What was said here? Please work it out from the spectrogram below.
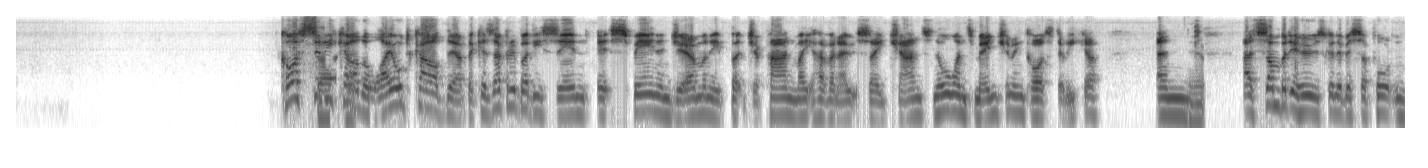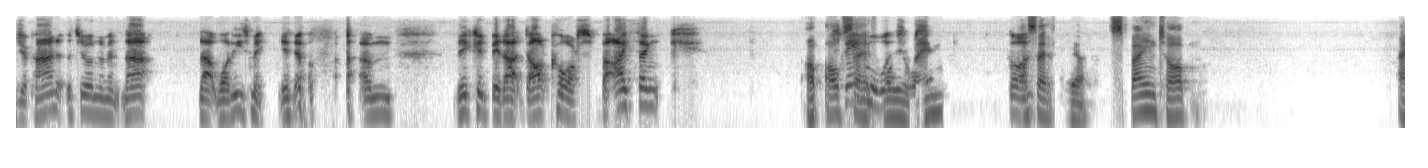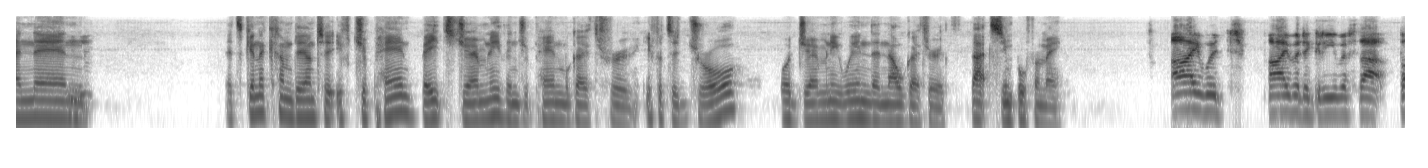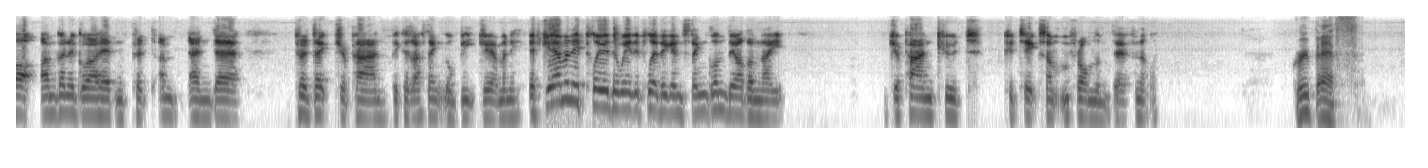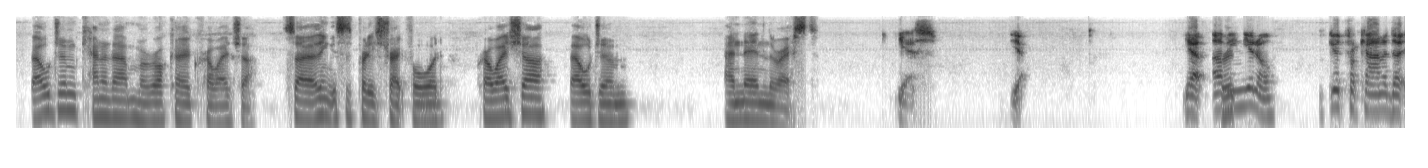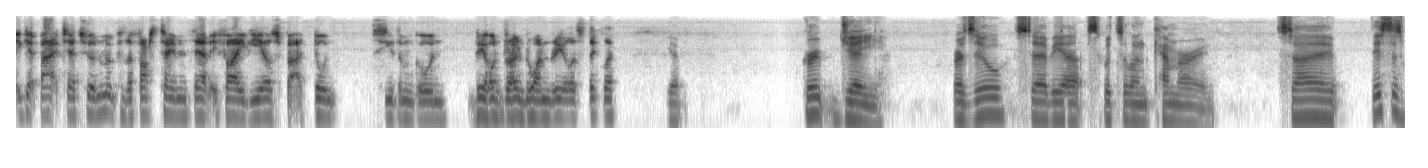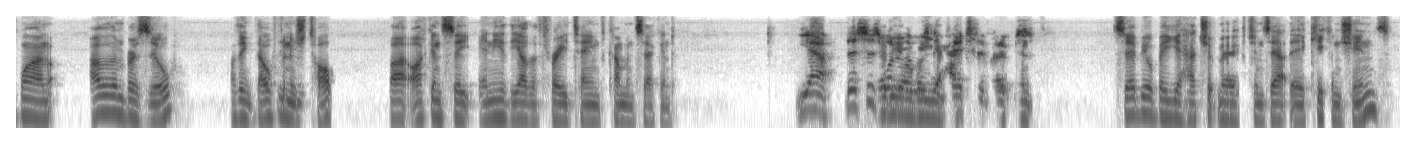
Costa So- Rica are the wild card there because everybody's saying it's Spain and Germany, but Japan might have an outside chance. No one's mentioning Costa Rica, and Yep. as somebody who's going to be supporting Japan at the tournament, that that worries me. You know, um, they could be that dark horse, but I think I'll, I'll Spain say it for you, Liam. go I'll say it for you. Spain top, and then Mhm. it's going to come down to if Japan beats Germany, then Japan will go through. If it's a draw or Germany win, then they'll go through. It's that simple for me. I would I would agree with that, but I'm going to go ahead and put um, and uh, predict Japan because I think they'll beat Germany. If Germany play the way they played against England the other night, Japan could could take something from them definitely. Group F: Belgium, Canada, Morocco, Croatia. So I think this is pretty straightforward. Croatia, Belgium, and then the rest. Yes, yeah, yeah. I Group- mean, you know, good for Canada to get back to a tournament for the first time in 35 years, but I don't see them going beyond round one realistically. Yep. Group G: Brazil, Serbia, Switzerland, Cameroon. So this is one other than Brazil. I think they'll finish mm-hmm. top, but I can see any of the other three teams coming second. Yeah, this is one of the most competitive groups. Serbia will be your hatchet merchants out there kicking shins.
